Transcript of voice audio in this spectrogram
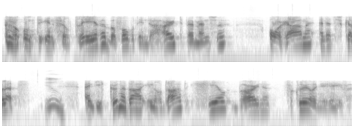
om te infiltreren, bijvoorbeeld in de huid bij mensen, organen en het skelet. En die kunnen daar inderdaad geel-bruine verkleuringen geven.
